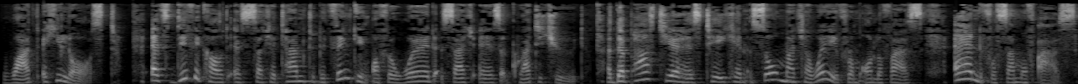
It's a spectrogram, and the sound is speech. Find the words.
what he lost. It's difficult at such a time to be thinking of a word such as gratitude. The past year has taken so much away from all of us, and for some of us,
